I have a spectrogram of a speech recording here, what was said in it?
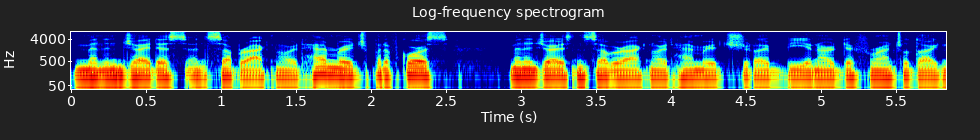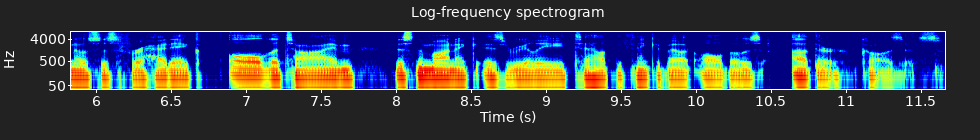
meningitis and subarachnoid hemorrhage, but of course, meningitis and subarachnoid hemorrhage should I be in our differential diagnosis for headache all the time. This mnemonic is really to help you think about all those other causes.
